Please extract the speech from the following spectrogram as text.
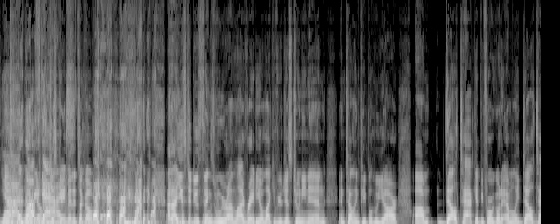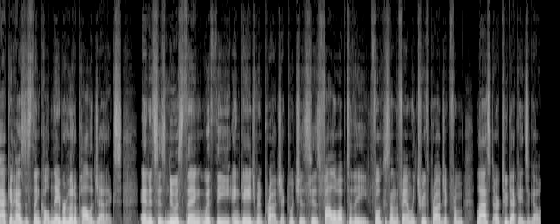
Yeah, I love that. He just came in and took over. and I used to do things when we were on live radio, like if you're just tuning in and telling people who you are. Um, Del Tackett, before we go to Emilee, Del Tackett has this thing called neighborhood apologetics. And it's his newest thing with the Engagement Project, which is his follow up to the Focus on the Family Truth Project from last or two decades ago.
